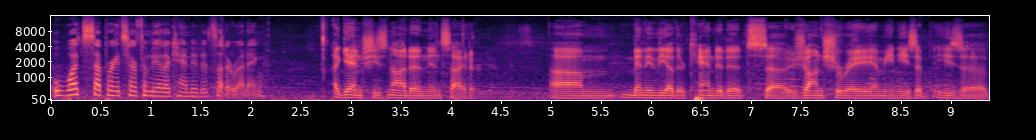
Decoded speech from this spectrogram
What separates her from the other candidates that are running? Again, she's not an insider. Um, many of the other candidates, uh, Jean Charest, I mean, he's a he's a,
